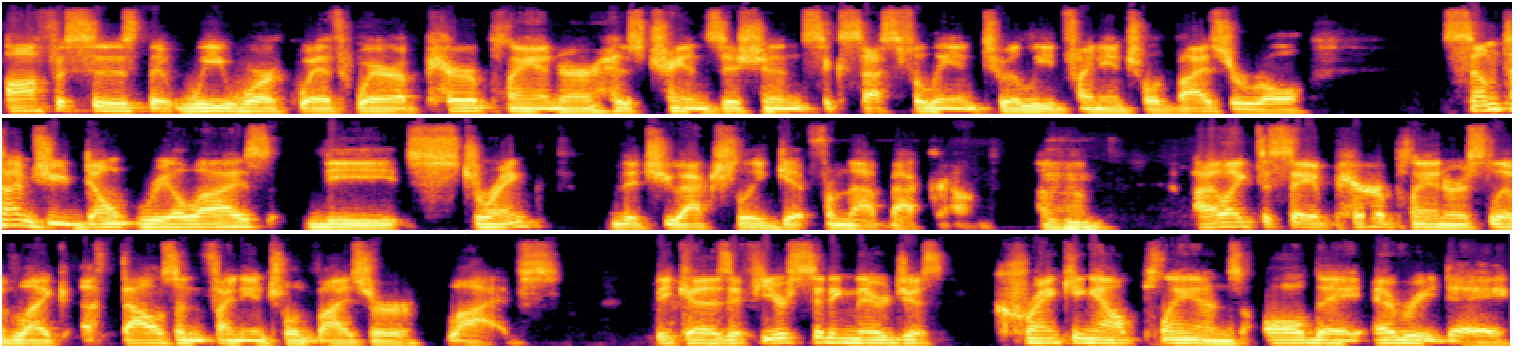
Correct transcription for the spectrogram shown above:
offices that we work with where a paraplanner has transitioned successfully into a lead financial advisor role, sometimes you don't realize the strength that you actually get from that background. Mm-hmm. Um, I like to say a paraplanners live like a thousand financial advisor lives. Because if you're sitting there just cranking out plans all day, every day,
